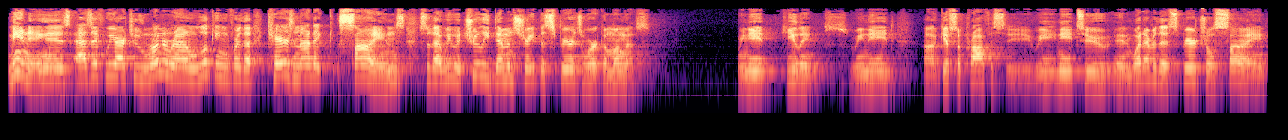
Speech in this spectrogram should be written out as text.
Meaning is as if we are to run around looking for the charismatic signs so that we would truly demonstrate the Spirit's work among us. We need healings. We need uh, gifts of prophecy. We need to, in whatever the spiritual sign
